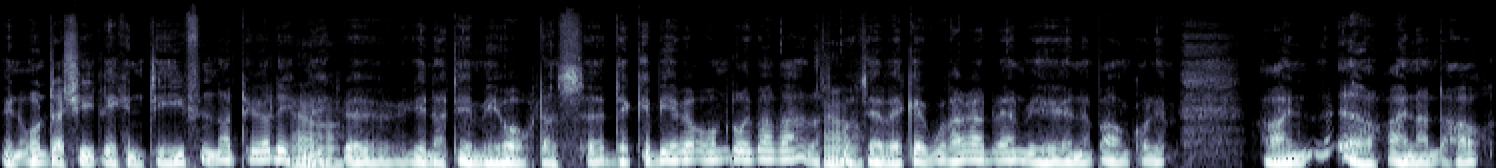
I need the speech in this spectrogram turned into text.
In unterschiedlichen Tiefen natürlich, Ja. Äh, je nachdem wie hoch das äh, Deckgebirge oben drüber war. Das Ja. muss ja weggewaggert werden, wie hier in der Braunkohle im Rhein, äh, Rheinland auch.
